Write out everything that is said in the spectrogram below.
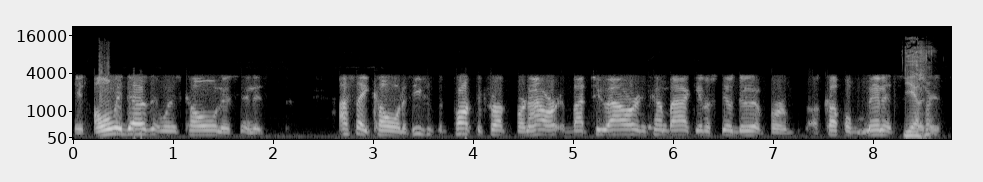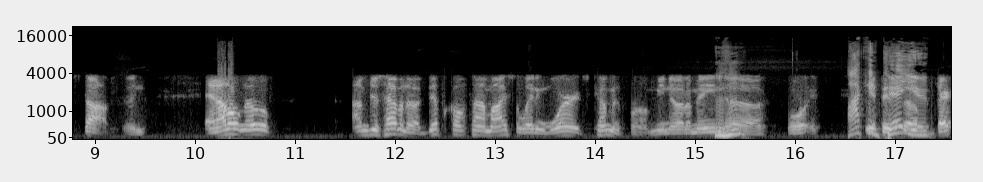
it only does it when it's cold, and it's, and it's I say cold. If you park the truck for an hour, about two hours, and come back, it'll still do it for a couple minutes. Yes, but sir. It stops, and and I don't know if I'm just having a difficult time isolating where it's coming from. You know what I mean? Mhm. Uh, or I can tell you, ba-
